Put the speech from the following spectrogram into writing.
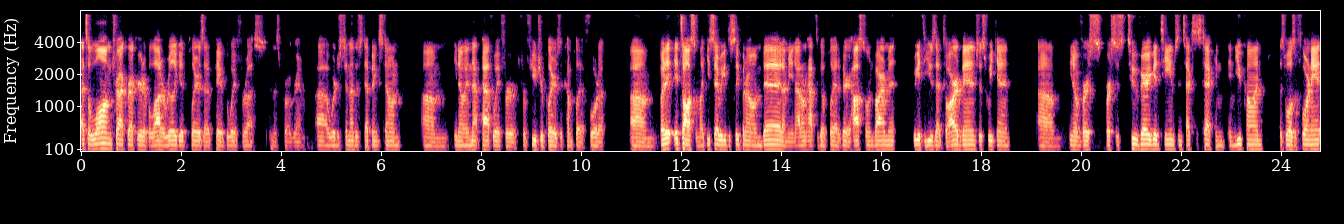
that's a long track record of a lot of really good players that have paved the way for us in this program. Uh, we're just another stepping stone, um, you know, in that pathway for for future players to come play at Florida. Um, but it, it's awesome. Like you said, we get to sleep in our own bed. I mean, I don't have to go play at a very hostile environment. We get to use that to our advantage this weekend. Um, you know, versus versus two very good teams in Texas Tech and, and UConn as well as a Florida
